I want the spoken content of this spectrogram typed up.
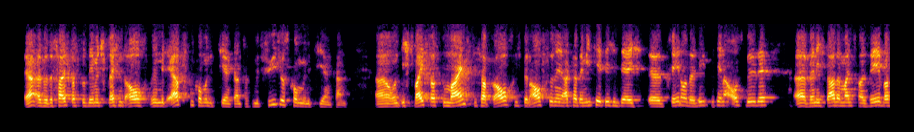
Ja, also das heißt, dass du dementsprechend auch mit Ärzten kommunizieren kannst, dass du mit Physios kommunizieren kannst. Äh, und ich weiß, was du meinst. Ich habe auch, ich bin auch für eine Akademie tätig, in der ich äh, Trainer oder Trainer ausbilde. Äh, wenn ich da dann manchmal sehe, was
